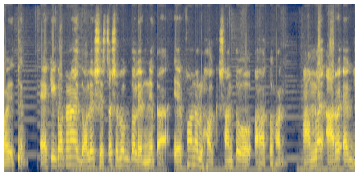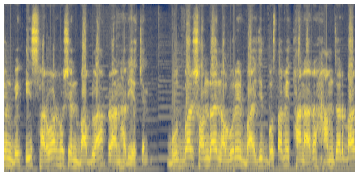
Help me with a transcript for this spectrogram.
হয়েছেন। একই ঘটনায় দলের স্বেচ্ছাসেবক দলের নেতা এরফানুল হক শান্ত ও আহত হন। হামলায় আরও একজন ব্যক্তি সারোয়ার হোসেন বাবলা প্রাণ হারিয়েছেন। বুধবার সন্ধ্যায় নগরীর বাইজিদ বোস্তামি থানার হামজারবাগ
